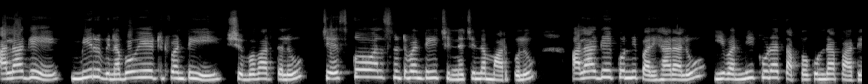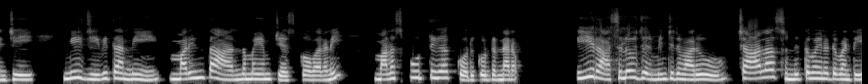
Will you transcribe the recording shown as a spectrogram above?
అలాగే మీరు వినబోయేటటువంటి శుభవార్తలు చేసుకోవాల్సినటువంటి చిన్న చిన్న మార్పులు అలాగే కొన్ని పరిహారాలు ఇవన్నీ కూడా తప్పకుండా పాటించి మీ జీవితాన్ని మరింత ఆనందమయం చేసుకోవాలని మనస్ఫూర్తిగా కోరుకుంటున్నాను. ఈ రాశిలో జన్మించిన వారు చాలా సున్నితమైనటువంటి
